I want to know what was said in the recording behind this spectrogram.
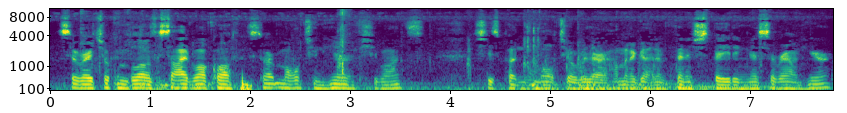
So Rachel can blow the sidewalk off and start mulching here if she wants. She's putting the mulch over there. I'm gonna go ahead and finish spading this around here.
